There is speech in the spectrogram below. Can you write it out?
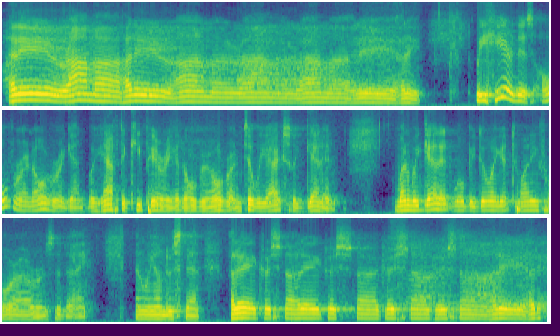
Hare Rama Hare Rama Rama Rama we hear this over and over again, but we have to keep hearing it over and over until we actually get it. When we get it, we'll be doing it 24 hours a day. And we understand. Hare Krishna, Hare Krishna, Krishna Krishna, Hare Hare.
